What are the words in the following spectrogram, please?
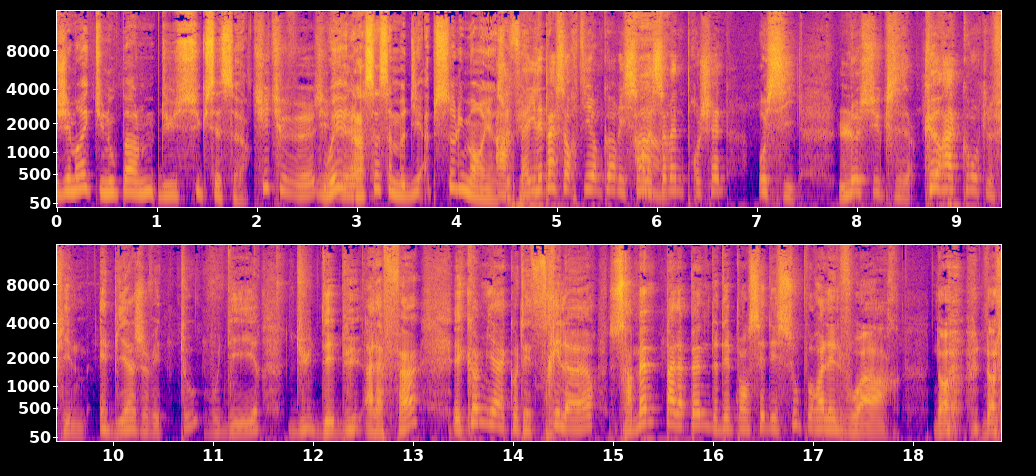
J'aimerais que tu nous parles du successeur. Si tu veux. si oui, tu veux. alors ça, ça me dit absolument rien, Ah, ce bah, il n'est pas sorti encore, il sort Ah. la semaine prochaine aussi. Le succès. Que raconte le film? Eh bien, je vais tout vous dire du début à la fin. Et comme il y a un côté thriller, ce sera même pas la peine de dépenser des sous pour aller le voir. Non, non, non,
